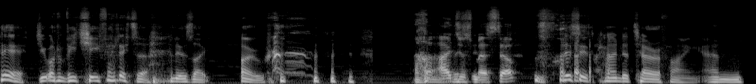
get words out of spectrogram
here, do you want to be chief editor?" And it was like, "Oh." I just is, messed up. this is kind of terrifying. And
